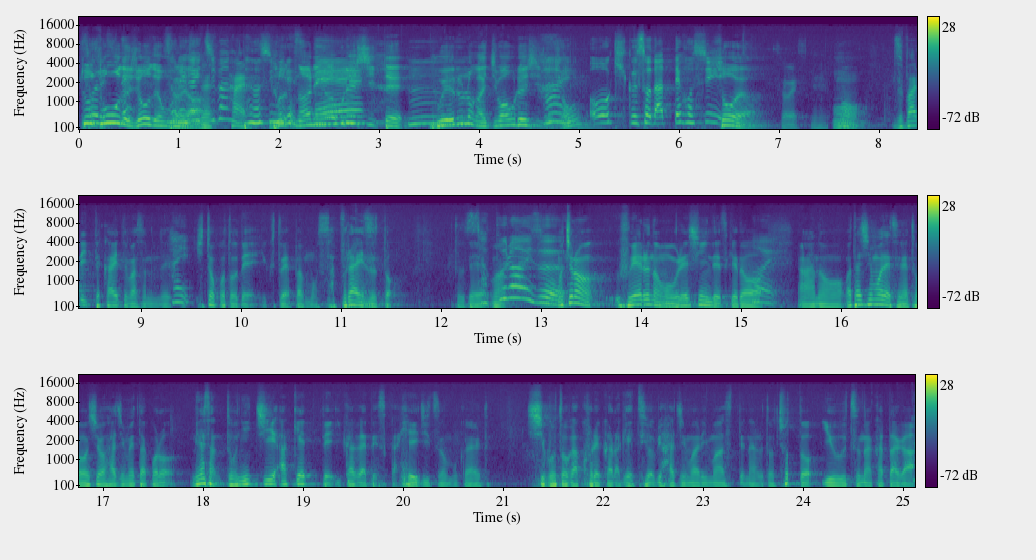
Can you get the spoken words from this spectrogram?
そうそうでしょうでもそれが一番の楽しみですね、何が嬉しいって増えるのが一番嬉しいでしょ、はい、大きく育ってほしい。そうや。そうですね、うん、もうズバリって書いてますので、はい、一言でいくとやっぱもうサプライズとでサプライズ、まあ、もちろん増えるのも嬉しいんですけど、はい、あの私もですね投資を始めた頃皆さん土日明けっていかがですか？平日を迎えると。仕事がこれから月曜日始まりますってなるとちょっと憂鬱な方が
